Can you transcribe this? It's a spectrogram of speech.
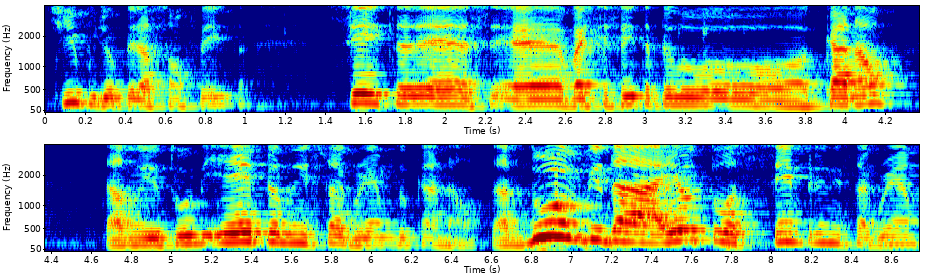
tipo de operação feita, feita é, é, vai ser feita pelo canal tá? no YouTube e pelo Instagram do canal. Tá? Dúvida? Eu tô sempre no Instagram,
